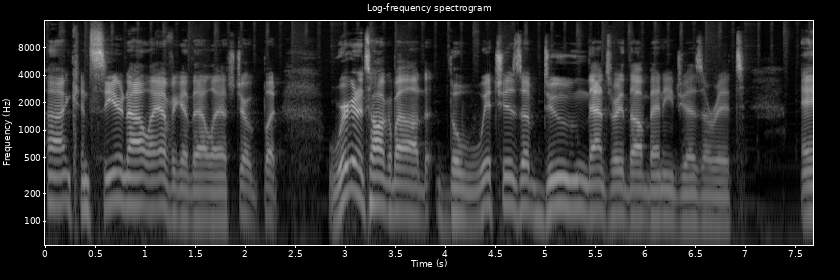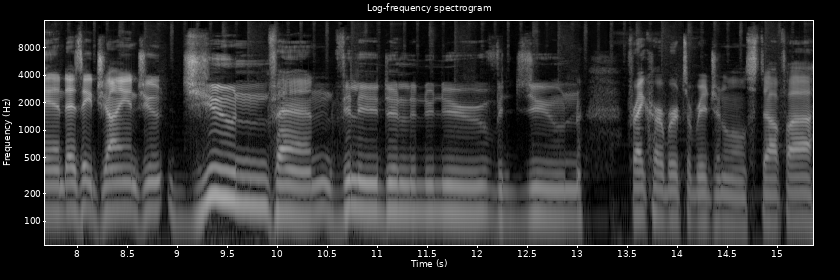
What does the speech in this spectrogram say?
I can see you're not laughing at that last joke, but we're going to talk about the witches of Dune. That's right, the Bene Gesserit. And as a giant Dune, Dune fan, Villeneuve, Dune, Frank Herbert's original stuff. Uh,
